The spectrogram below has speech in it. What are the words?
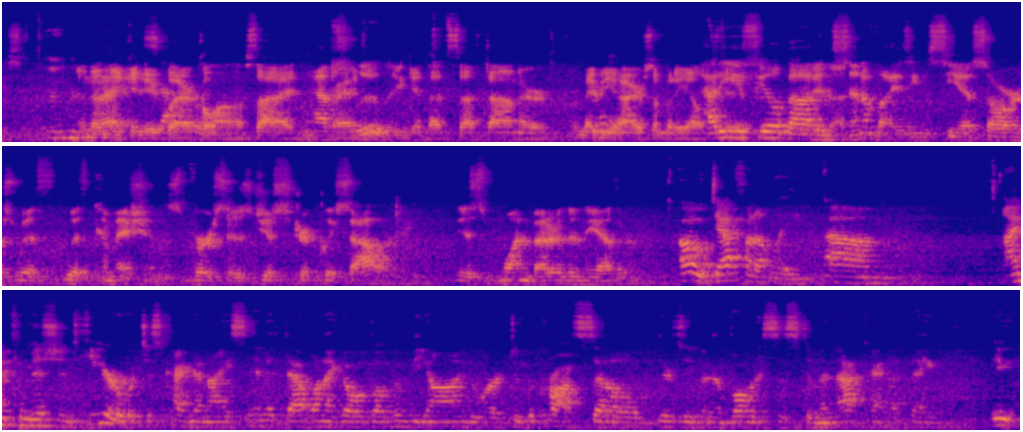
basically. Mhm. And then they can do Exactly. clerical on the side. Absolutely. And get that stuff done, or, or maybe you hire somebody else. How do you feel about to that. incentivizing CSRs with, with commissions versus just strictly salary? Is one better than the other? Oh, definitely. Um, I'm commissioned here, which is kind of nice in it that when I go above and beyond or do the cross sell, there's even a bonus system and that kind of thing. It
